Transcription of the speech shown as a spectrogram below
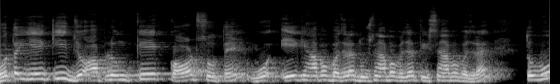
होता ये कि जो आप लोगों के कॉर्ड्स होते हैं, वो एक यहाँ पर बज रहा है, दूसरा यहाँ पर बज रहा है, तीसरा यहाँ पर बज रहा है तो वो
